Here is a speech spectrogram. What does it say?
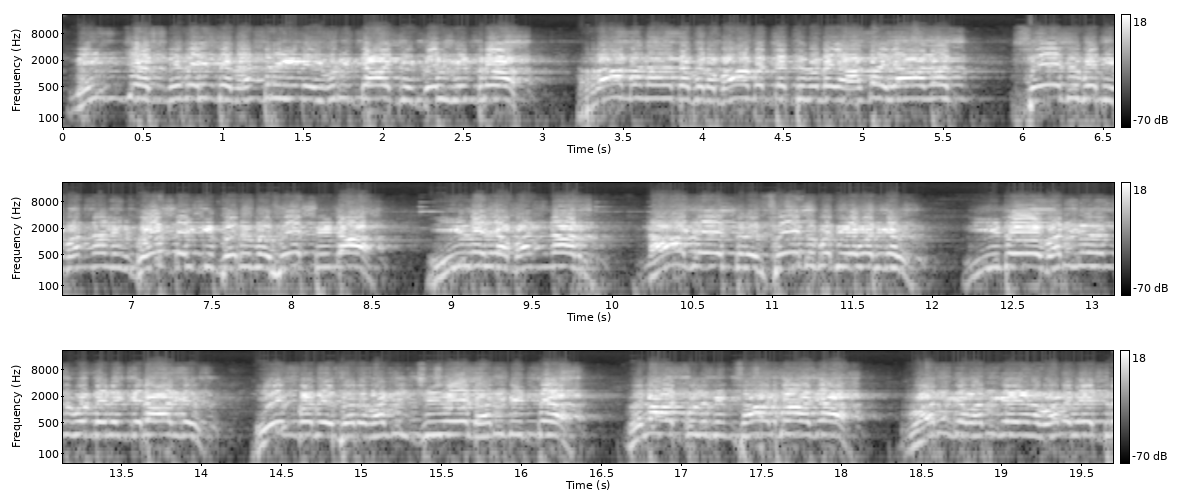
நெஞ்சம் நிறைந்த நன்றியினை உரித்தாக்கிக் கொள்கின்றோம் ராமநாதபுரம் மாவட்டத்தினுடைய அடையாளம் சேதுபதி மன்னனின் கோட்டைக்கு பெருமை சேர்த்திடா. இளைய மன்னர் நாகேந்திர சேதுபதி அவர்கள் இதோ வருகை வந்து கொண்டிருக்கிறார்கள் என்பதை பெற மகிழ்ச்சியோடு அறிவித்த விழா குழுவின் சார்பாக வருக வருக என வரவேற்ற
